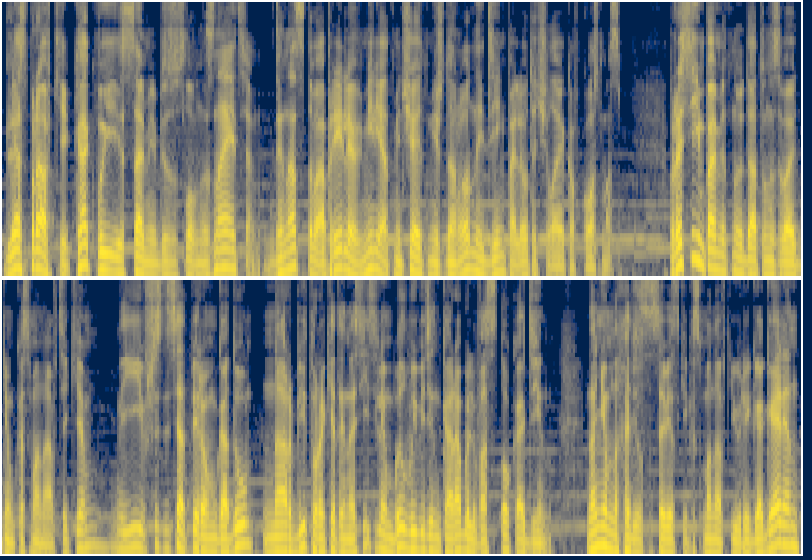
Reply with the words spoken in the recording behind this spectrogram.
Для справки, как вы и сами, безусловно, знаете, 12 апреля в мире отмечают Международный день полета человека в космос. В России памятную дату называют Днем космонавтики, и в 1961 году на орбиту ракетой-носителем был выведен корабль «Восток-1». На нем находился советский космонавт Юрий Гагарин,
